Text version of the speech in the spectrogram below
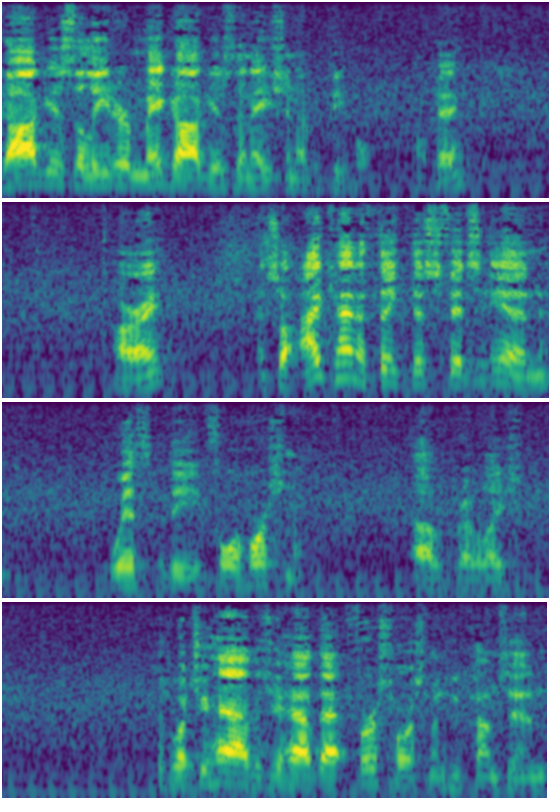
Gog is the leader, Magog is the nation of the people. Okay? All right? And so I kind of think this fits in with the four horsemen of Revelation. Because what you have is you have that first horseman who comes in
